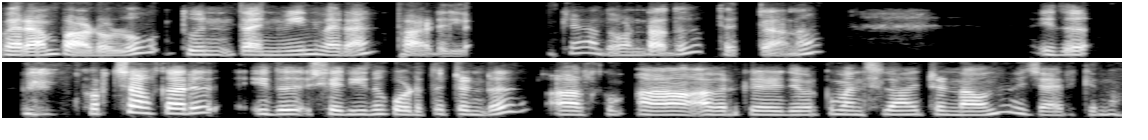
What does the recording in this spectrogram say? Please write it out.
വരാൻ പാടുള്ളൂ. തുൻ തൻവീൻ വരാൻ പാടില്ല. ഓക്കെ അതുകൊണ്ട് അത് തെറ്റാണ്. ഇത് കുറച്ച് ആൾക്കാർ ഇത് ശരിയെന്ന് കൊടുത്തിട്ടുണ്ട്. ആൾക്കും അവർക്ക് എഴുതിയവർക്ക് മനസ്സിലായിട്ടുണ്ടാവും എന്ന് വിചാരിക്കുന്നു.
